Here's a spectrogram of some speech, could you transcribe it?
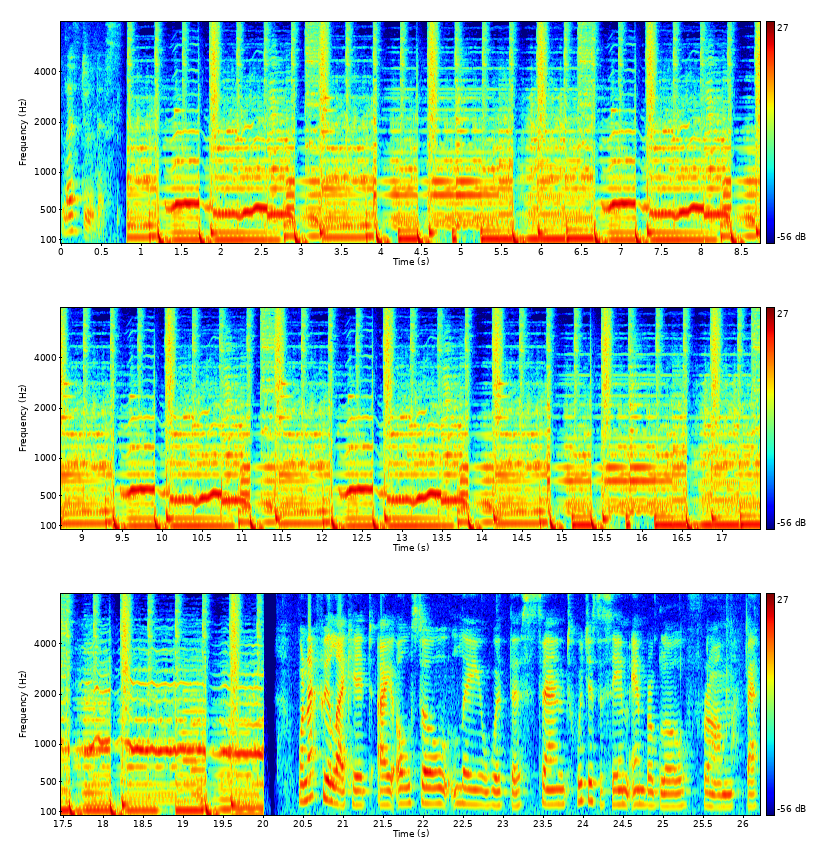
Let's do this. Like it, I also lay with the scent, which is the same Amber Glow from Bath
